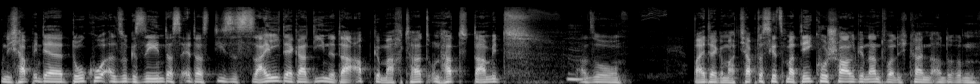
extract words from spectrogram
Und ich habe in der Doku also gesehen, dass er das dieses Seil der Gardine da abgemacht hat und hat damit mhm. also weitergemacht. Ich habe das jetzt mal Dekoschal genannt, weil ich keinen anderen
